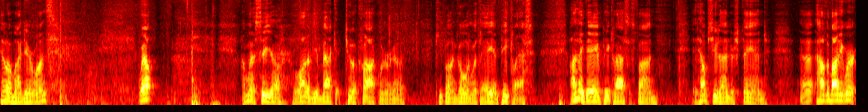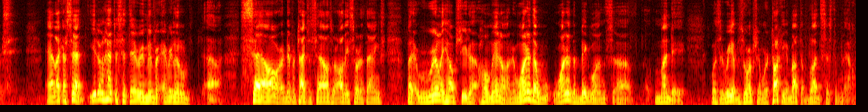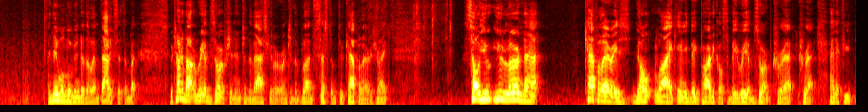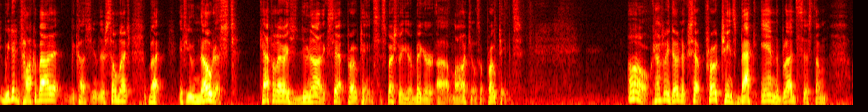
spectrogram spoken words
Hello, my dear ones. Well, I'm going to see uh, a lot of you back at 2 o'clock when we're going to keep on going with the A and P class. I think the A and P class is fun. It helps you to understand uh, how the body works. And like I said, you don't have to sit there and remember every little uh, cell or different types of cells or all these sort of things, but it really helps you to home in on. And one of the one of the big ones uh, Monday was the reabsorption. We're talking about the blood system now. And then we'll move into the lymphatic system. But we're talking about reabsorption into the vascular or into the blood system through capillaries, right? So you, you learn that capillaries don't like any big particles to be reabsorbed, correct? Correct. And if you, we didn't talk about it because you know, there's so much, but if you noticed, Capillaries do not accept proteins, especially your bigger uh, molecules of proteins. Oh, capillary doesn't accept proteins back in the blood system.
